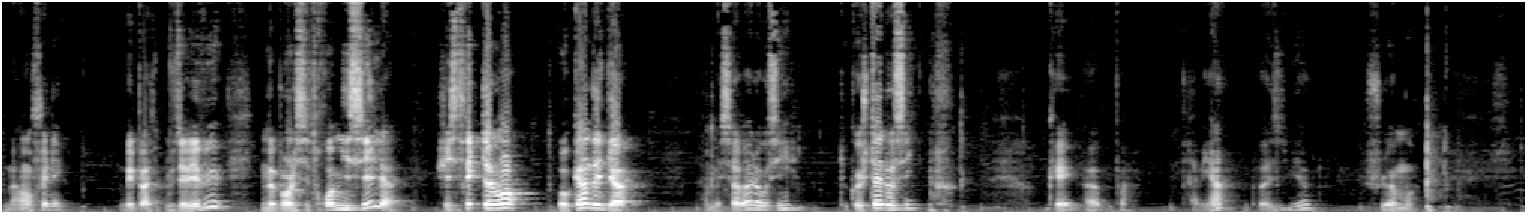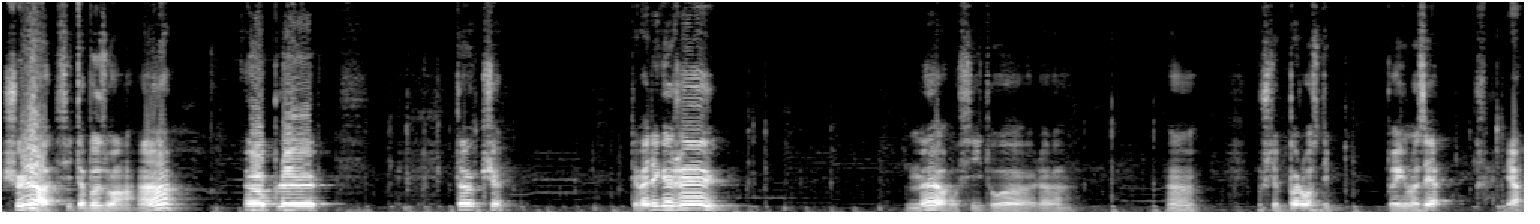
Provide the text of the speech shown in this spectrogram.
Il m'a enchaîné. Mais vous avez vu Il m'a laissé trois missiles. J'ai strictement aucun dégât. Non mais ça va là aussi. Tu que je t'aide aussi Ok, hop. Très bien. Vas-y, viens. Je suis là, moi. Je suis là, si t'as besoin, hein Hop là. Toc. Tu vas dégager Meurs aussi, toi, là. Hein Je te balance des rayons laser. Très bien.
